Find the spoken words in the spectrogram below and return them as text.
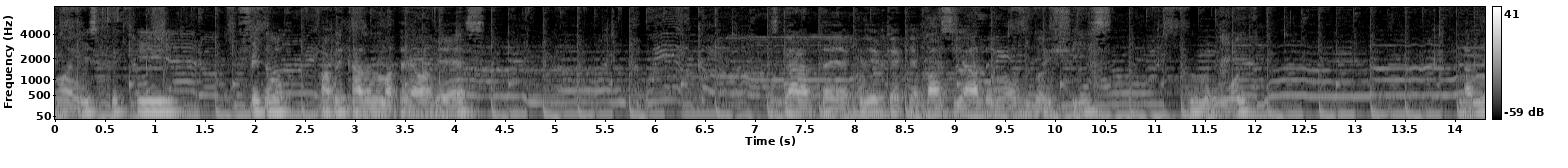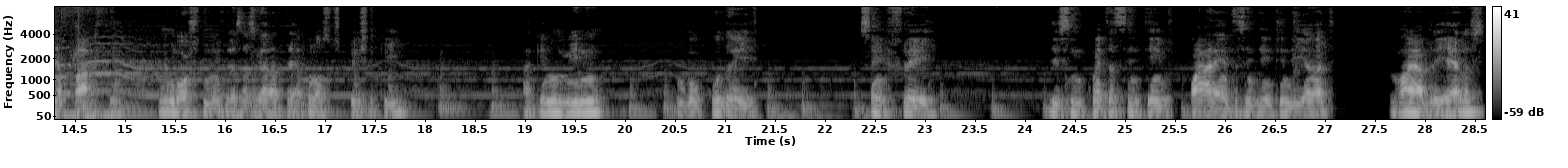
Uma isca que feita no, fabricada no material ABS Garateia, creio que aqui é baseada em umas 2x, número 8. Da minha parte, não gosto muito dessas garateias para os nossos peixes aqui. Aqui no mínimo, um bocudo aí sem freio de 50 centímetros, 40 centímetros em diante, vai abrir elas.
